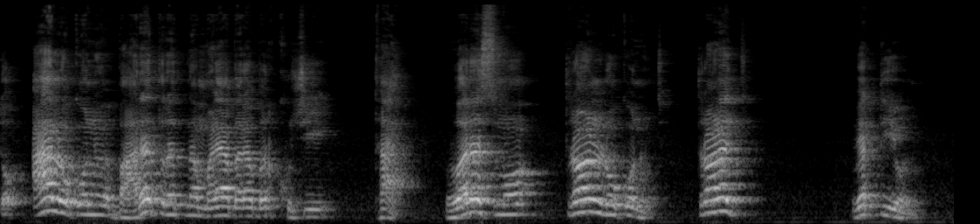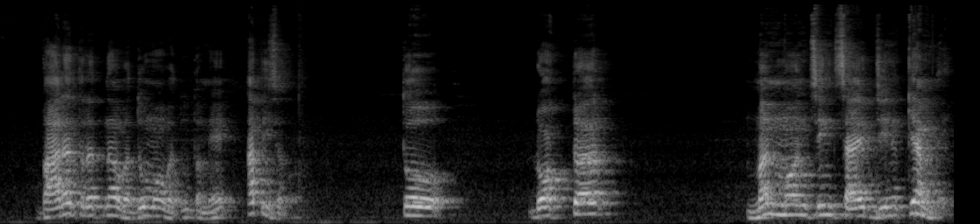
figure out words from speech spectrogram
તો આ લોકોને ભારત રત્ન મળ્યા બરાબર ખુશી થાય. વર્ષમાં ત્રણ લોકોનું જ, ત્રણ જ વ્યક્તિઓનું ભારત રત્ન વધુમાં વધુ તમે આપી શકો. તો ડોક્ટર મનમોહન સિંહ સાહેબજીને કેમ નહીં?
